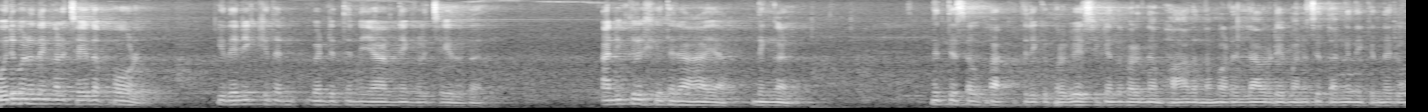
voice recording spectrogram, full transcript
ഒരുവന് നിങ്ങൾ ചെയ്തപ്പോൾ ഇതെനിക്ക് തൻ വേണ്ടി തന്നെയാണ് നിങ്ങൾ ചെയ്തത്. അനുഗ്രഹീതരായ നിങ്ങൾ നിത്യസൗഭാഗ്യത്തിലേക്ക് പ്രവേശിക്കുന്ന പറയുന്ന ഭാഗം നമ്മുടെ എല്ലാവരുടെയും മനസ്സിൽ തങ്ങി നിൽക്കുന്നൊരു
